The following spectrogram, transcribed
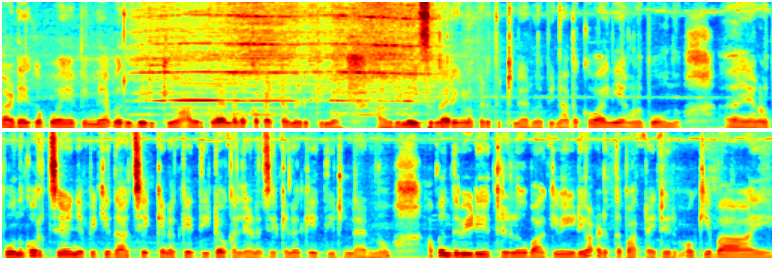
കടയൊക്കെ പോയാൽ പിന്നെ വെറുതെ ഇരിക്കുമോ അവർക്ക് വേണ്ടതൊക്കെ പെട്ടെന്ന് എടുക്കില്ലേ? അവർ ലേസും കാര്യങ്ങളൊക്കെ എടുത്തിട്ടുണ്ടായിരുന്നു. പിന്നെ അതൊക്കെ വാങ്ങി ഞങ്ങൾ പോന്നു. ഞങ്ങൾ പോന്ന് കുറച്ച് കഴിഞ്ഞപ്പോഴേക്ക് ഇതാ ചെക്കനൊക്കെ എത്തിയിട്ടോ കല്യാണ ചെക്കനൊക്കെ എത്തിയിട്ടുണ്ടായിരുന്നു. അപ്പോൾ എന്ത് വീഡിയോ ഇത്രയുള്ളൂ ബാക്കി വീഡിയോ അടുത്ത പാർട്ടായിട്ട് വരും. ഓക്കെ ബായ്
